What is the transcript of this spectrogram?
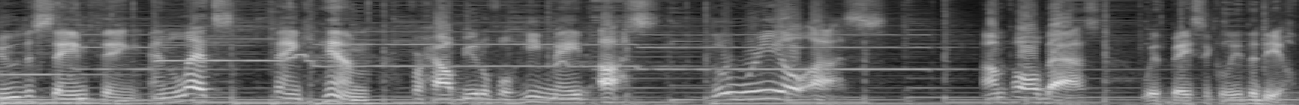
do the same thing and let's thank Him for how beautiful He made us, the real us. I'm Paul Bass with Basically the Deal.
